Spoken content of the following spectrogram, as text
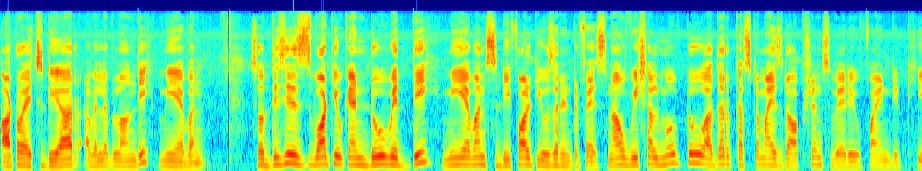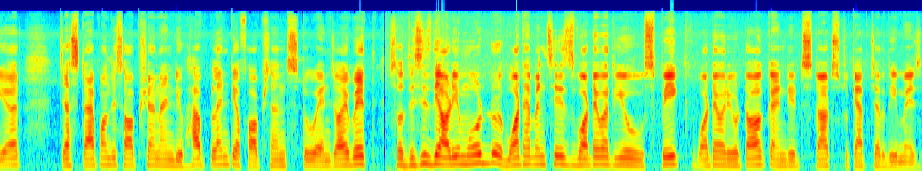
auto HDR available on the Mi A1. So, this is what you can do with the Mi A1's default user interface. Now, we shall move to other customized options where you find it here just tap on this option and you have plenty of options to enjoy with. So, this is the audio mode what happens is whatever you speak whatever you talk and it starts to capture the image.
